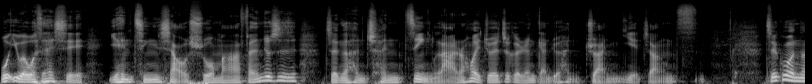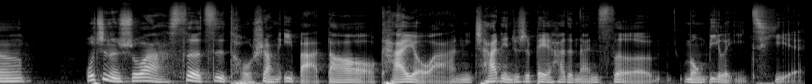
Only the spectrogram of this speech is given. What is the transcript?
我以为我在写言情小说嘛，反正就是整个很沉静啦，然后也觉得这个人感觉很专业这样子。结果呢，我只能说啊，色字头上一把刀，开有啊，你差点就是被他的男色蒙蔽了一切。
